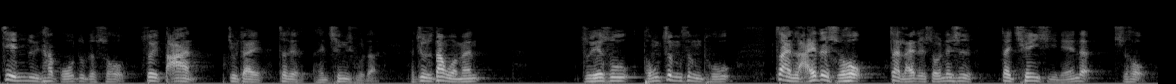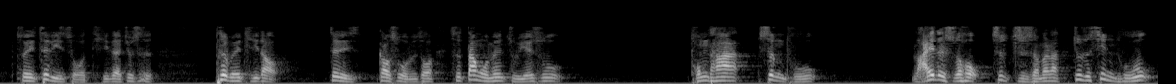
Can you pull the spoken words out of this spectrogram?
建立他国度的时候，所以答案就在这里很清楚的，就是当我们主耶稣同正圣徒再来的时候，再来的时候，那是在千禧年的时候。所以这里所提的就是特别提到，这里告诉我们说，是当我们主耶稣同他圣徒来的时候，是指什么呢？就是信徒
